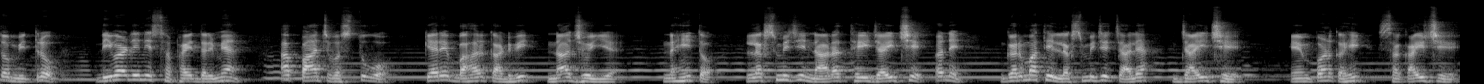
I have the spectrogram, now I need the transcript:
તો મિત્રો, દિવાળીની સફાઈ દરમિયાન આ પાંચ વસ્તુઓ ક્યારે બહાર કાઢવી ના જોઈએ. નહીં તો લક્ષ્મીજી નારાજ થઈ જાય છે અને ઘરમાંથી લક્ષ્મીજી ચાલ્યા જાય છે, એમ પણ કહી શકાય છે.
